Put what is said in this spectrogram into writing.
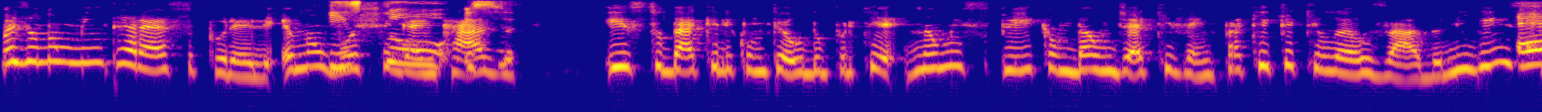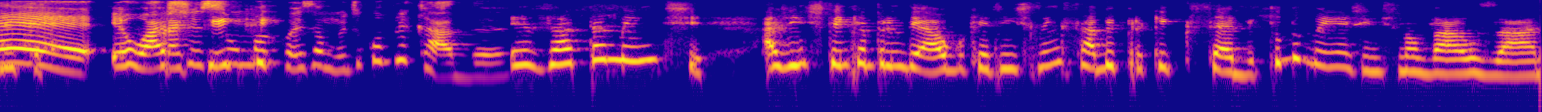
Mas eu não me interesso por ele. Eu não vou Isso- chegar em casa e estudar aquele conteúdo porque não me explicam de onde é que vem, pra que, que aquilo é usado. Ninguém explica. É, eu acho que isso que- uma coisa muito complicada. Exatamente. A gente tem que aprender algo que a gente nem sabe pra que que serve. Tudo bem a gente não vai usar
